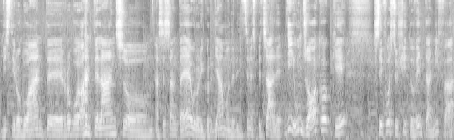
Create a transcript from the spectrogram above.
visti roboante, il roboante lancio a 60 euro, ricordiamo, dell'edizione speciale di un gioco che se fosse uscito 20 anni fa,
